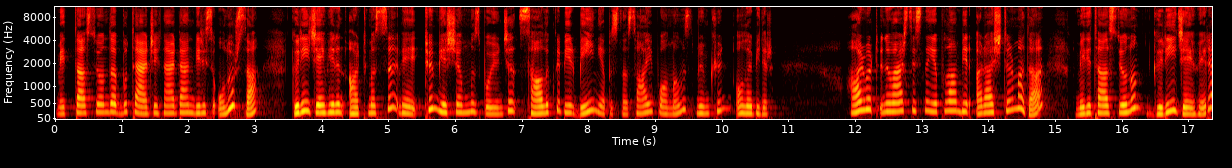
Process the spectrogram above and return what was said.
Meditasyonda bu tercihlerden birisi olursa gri cevherin artması ve tüm yaşamımız boyunca sağlıklı bir beyin yapısına sahip olmamız mümkün olabilir. Harvard Üniversitesi'nde yapılan bir araştırmada meditasyonun gri cevheri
